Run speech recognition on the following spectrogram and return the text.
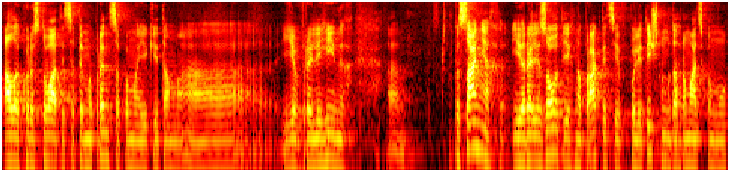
але користуватися тими принципами, які там е, є в релігійних. е, писаннях і реалізовувати їх на практиці в політичному та громадському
